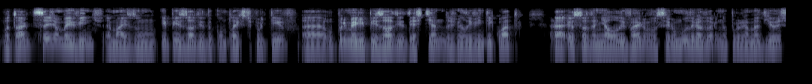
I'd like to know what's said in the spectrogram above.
Boa tarde, sejam bem-vindos a mais um episódio do Complexo Desportivo, ah, o primeiro episódio deste ano, 2024. Ah, eu sou Daniel Oliveira, vou ser o moderador no programa de hoje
